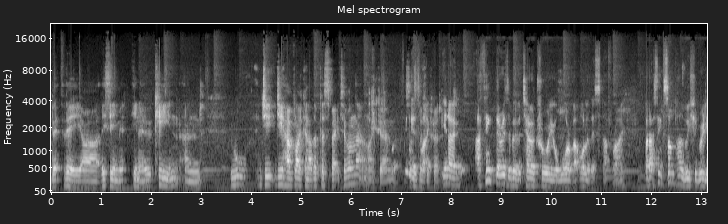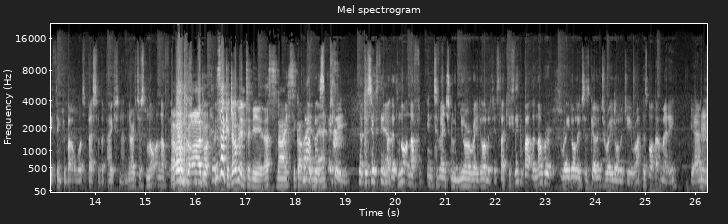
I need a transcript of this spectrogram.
they they are they seem you know keen and. Do you, do you have like another perspective on that? Like, um, is, like, you know, I think there is a bit of a territorial war about all of this stuff, right? But I think sometimes we should really think about what's best for the patient, and there are just not enough. Oh God! It's like a job interview. That's nice. You got that in but there. seriously, no, but seriously, Yeah. about there's not enough interventional neuroradiologists. Like, if you think about the number of radiologists going to radiology, right? There's not that many. Yeah. Hmm.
